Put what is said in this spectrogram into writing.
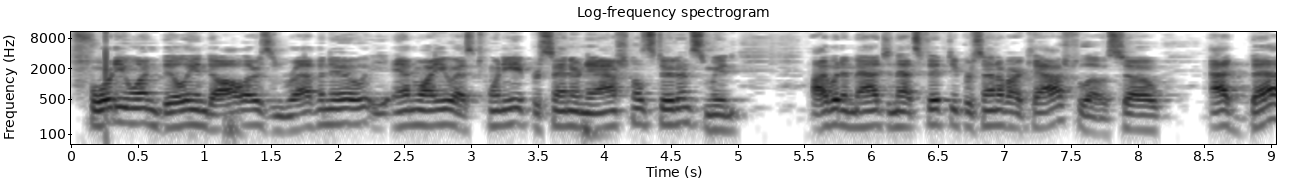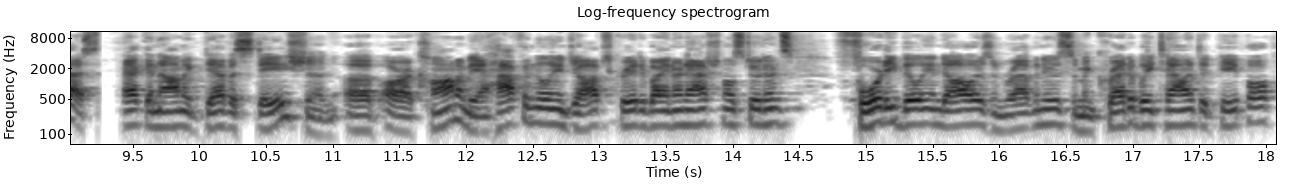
41 billion dollars in revenue nyu has 28% international students i mean i would imagine that's 50% of our cash flow so at best economic devastation of our economy a half a million jobs created by international students $40 billion in revenue, some incredibly talented people.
